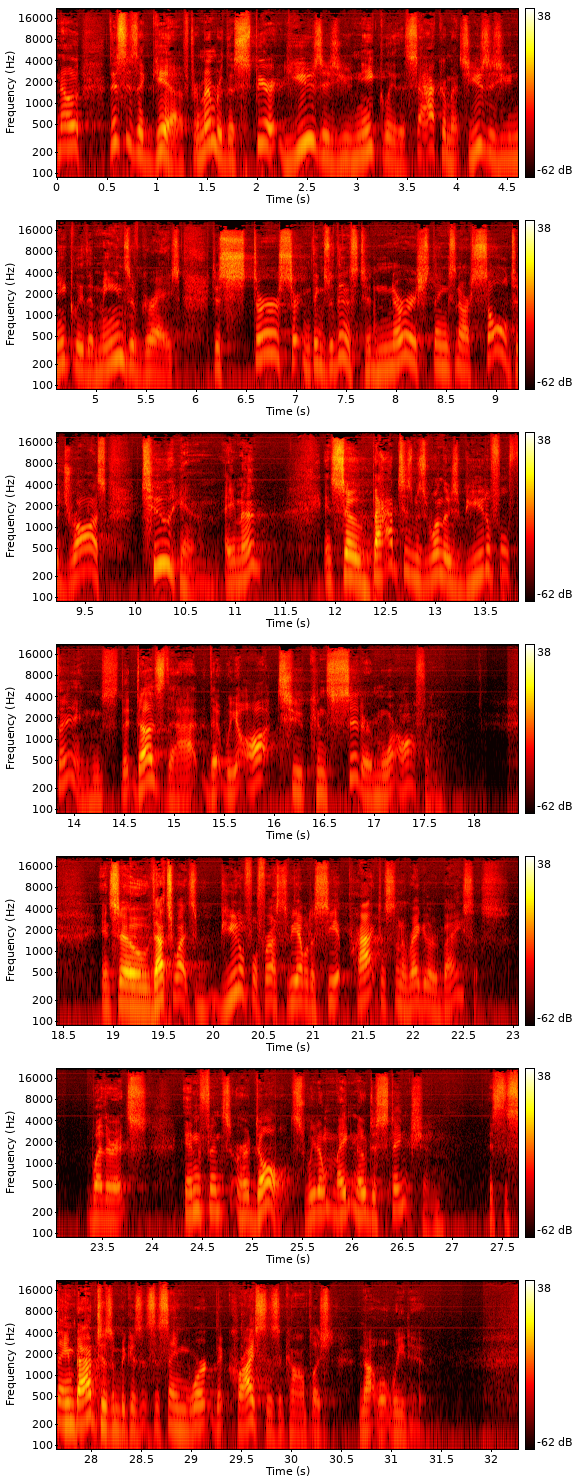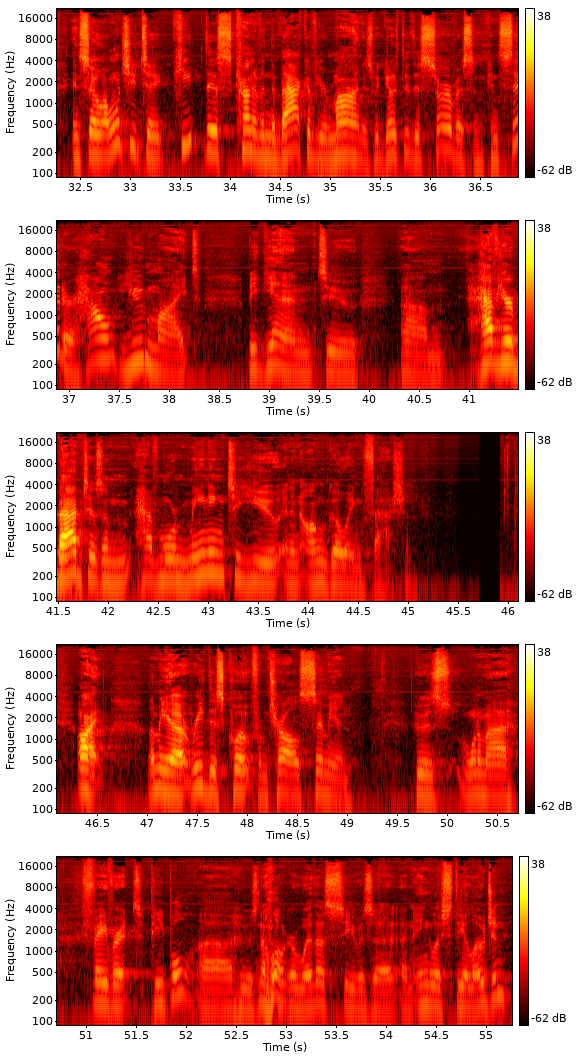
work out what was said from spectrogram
No, this is a gift. Remember, the Spirit uses uniquely the sacraments, uses uniquely the means of grace to stir certain things within us, to nourish things in our soul, to draw us to Him. Amen? And so, baptism is one of those beautiful things that does that, that we ought to consider more often. And so, that's why it's beautiful for us to be able to see it practiced on a regular basis, whether it's infants or adults. We don't make no distinction. It's the same baptism because it's the same work that Christ has accomplished, not what we do. And so I want you to keep this kind of in the back of your mind as we go through this service and consider how you might begin to um, have your baptism have more meaning to you in an ongoing fashion. All right, let me uh, read this quote from Charles Simeon, who is one of my favorite people, uh, who is no longer with us. He was a, an English theologian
